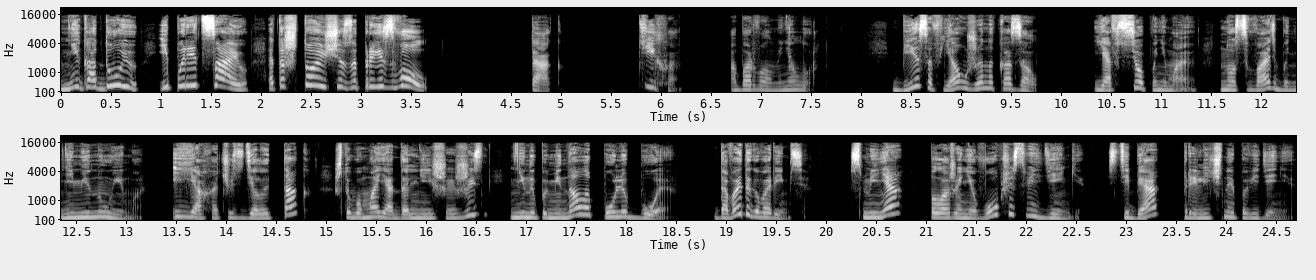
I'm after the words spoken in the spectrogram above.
«Негодую и порицаю! Это что еще за произвол?» «Так, тихо», — оборвал меня лорд. «Бесов я уже наказал. Я все понимаю, но свадьба неминуема. И я хочу сделать так, чтобы моя дальнейшая жизнь не напоминала поле боя. Давай договоримся. С меня положение в обществе и деньги. С тебя приличное поведение.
